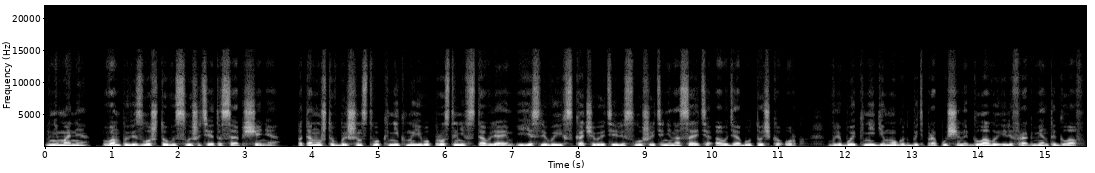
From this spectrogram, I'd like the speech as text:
Внимание! Вам повезло, что вы слышите это сообщение. Потому что в большинство книг мы его просто не вставляем, и если вы их скачиваете или слушаете не на сайте audiobu.org, в любой книге могут быть пропущены главы или фрагменты глав.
